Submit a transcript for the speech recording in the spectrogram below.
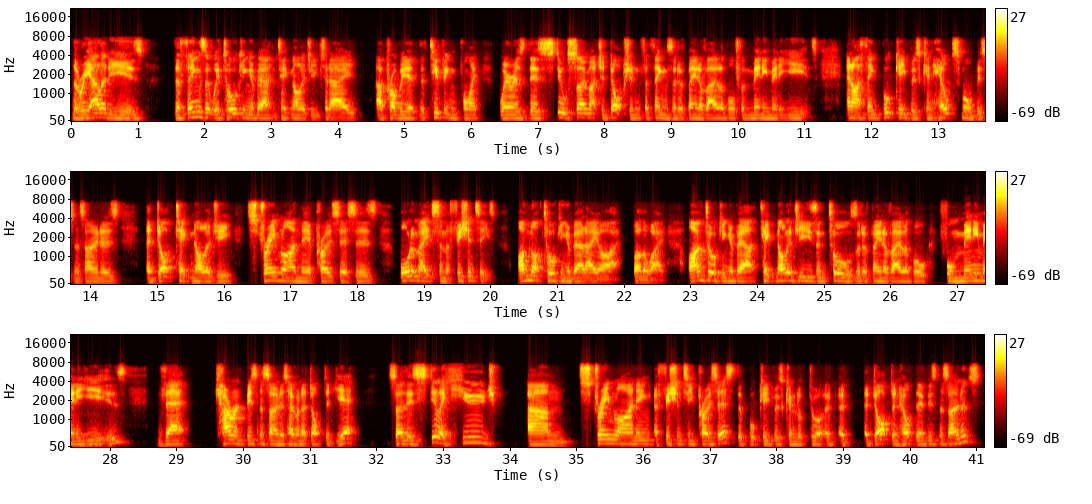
The reality is the things that we're talking about in technology today are probably at the tipping point, whereas there's still so much adoption for things that have been available for many, many years. And I think bookkeepers can help small business owners adopt technology, streamline their processes, automate some efficiencies. I'm not talking about AI, by the way. I'm talking about technologies and tools that have been available for many, many years that current business owners haven't adopted yet. So there's still a huge um, streamlining efficiency process that bookkeepers can look to a, a, adopt and help their business owners.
